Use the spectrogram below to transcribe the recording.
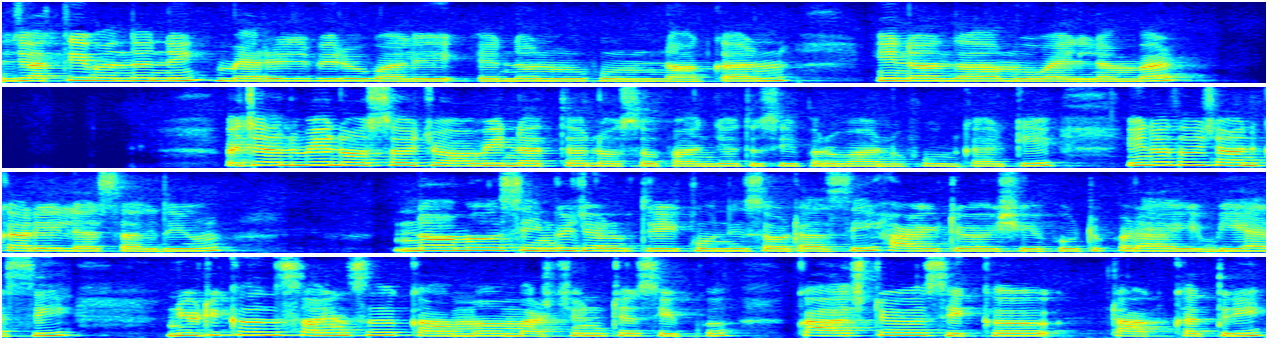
ਜਾਤੀ ਬੰਧਨ ਨਹੀਂ ਮੈਰਿਜ ਬਿਊਰੋ ਵਾਲੇ ਇਹਨਾਂ ਨੂੰ ਫੋਨ ਨਾ ਕਰਨ, ਇਹਨਾਂ ਦਾ ਮੋਬਾਈਲ ਨੰਬਰ 9594490905 ਤੁਸੀਂ ਪਰਿਵਾਰ ਨੂੰ ਫੋਨ ਕਰਕੇ ਇਹਨਾਂ ਤੋਂ ਜਾਣਕਾਰੀ ਲੈ ਸਕਦੇ ਹੋ। ਨਾਮ ਸਿੰਘ, ਜਨਮ ਤਰੀਕ 1988 ਹਾਈਟ 6 ਫੁੱਟ, ਪੜ੍ਹਾਈ ਬੀਐਸਸੀ ਨਿਊਟ੍ਰੀਕਲ ਸਾਇੰਸ, ਕੰਮ ਮਰਚੈਂਟਸ਼ਿਪ ਕਾਸਟ ਸਿੱਖ ਟਾਕ ਖੱਤਰੀ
